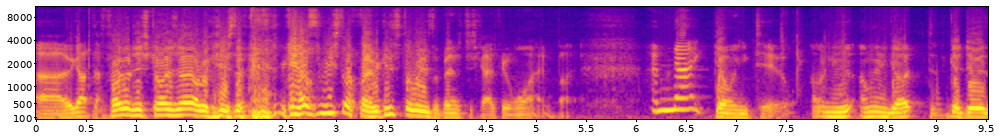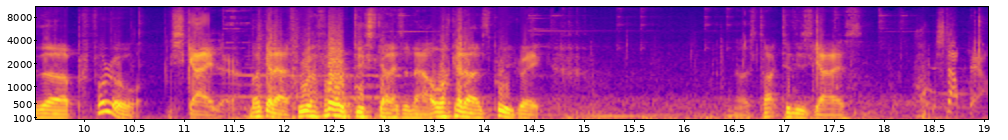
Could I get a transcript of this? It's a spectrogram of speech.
Uh, we got the photo disguiser, or we can use the finish, we can also, we still fun, we can still use the finish disguise if we want, but I'm not going to. I'm gonna, I'm gonna go, go do the photo disguiser. Look at us, we have a photo disguiser now, look at us, pretty great. Now let's talk to these guys. Stop there.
